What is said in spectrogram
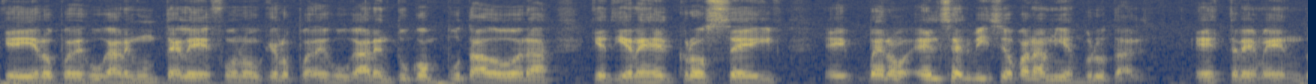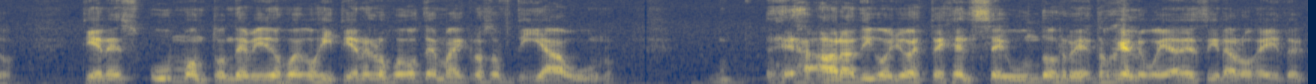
que lo puedes jugar en un teléfono, que lo puedes jugar en tu computadora, que tienes el cross save. Eh, bueno, el servicio para mí es brutal, es tremendo. Tienes un montón de videojuegos y tienes los juegos de Microsoft día 1. Ahora digo yo, este es el segundo reto que le voy a decir a los haters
